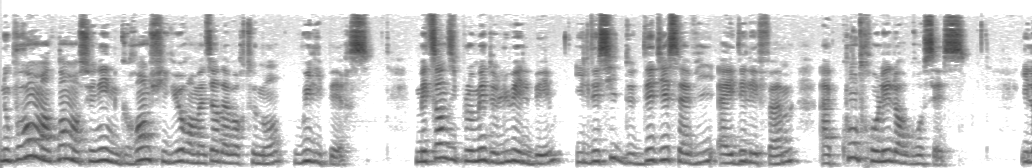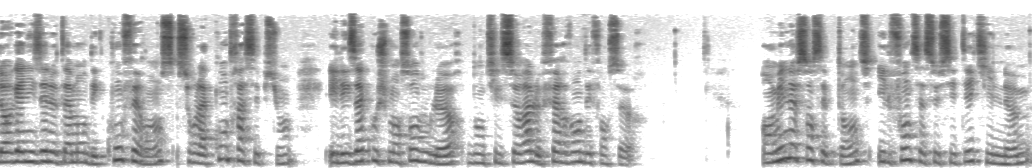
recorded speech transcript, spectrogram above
Nous pouvons maintenant mentionner une grande figure en matière d'avortement, Willy Pierce. Médecin diplômé de l'ULB, il décide de dédier sa vie à aider les femmes à contrôler leur grossesse. Il organisait notamment des conférences sur la contraception et les accouchements sans douleur dont il sera le fervent défenseur. En 1970, il fonde sa société qu'il nomme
